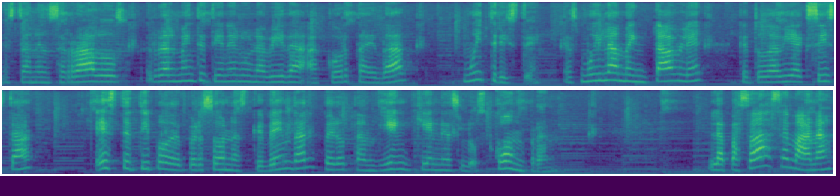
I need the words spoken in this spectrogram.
están encerrados, realmente tienen una vida a corta edad muy triste. Es muy lamentable que todavía exista este tipo de personas que vendan, pero también quienes los compran. La pasada semana,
